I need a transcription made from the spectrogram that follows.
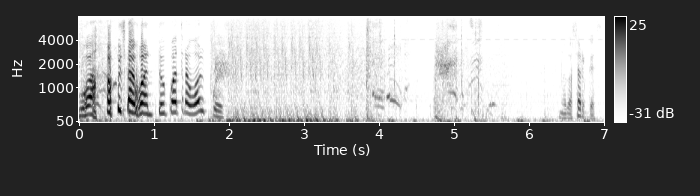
¡Wow! Se aguantó cuatro golpes. No te acerques.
